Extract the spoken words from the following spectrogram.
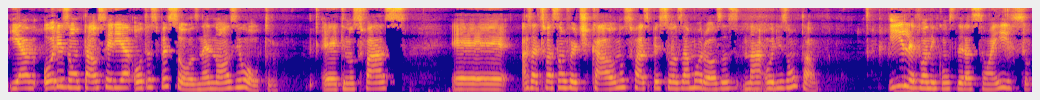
E a horizontal seria outras pessoas, né, nós e o outro, é, que nos faz é, a satisfação vertical nos faz pessoas amorosas na horizontal. E levando em consideração a isso,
